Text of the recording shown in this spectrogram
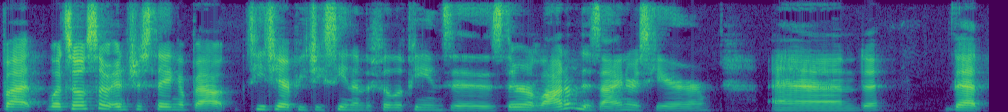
But what's also interesting about TTRPG scene in the Philippines is there are a lot of designers here and that,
